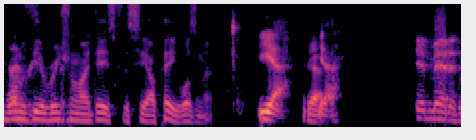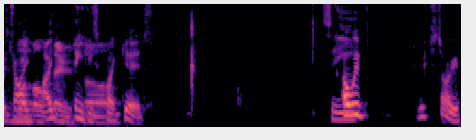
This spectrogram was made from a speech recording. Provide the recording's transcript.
one of the original ideas for the CRP, wasn't it? Yeah, Yeah. yeah. It made it Which to I, I 2. think is quite good. See, Oh, we've, we've sorry.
